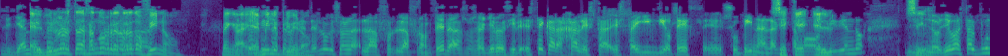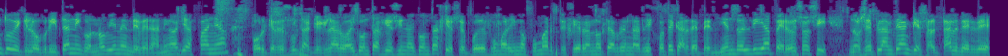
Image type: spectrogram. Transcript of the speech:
Ya El virus nos está dejando un retrato fino. Venga, Esto Emilio primero. trascender lo que son la- la- las fronteras. O sea, quiero decir, este carajal, esta, esta idiotez eh, supina en la Si que es que estamos el- viviendo, Sí. nos lleva hasta el punto de que los británicos no vienen de veraneo aquí a España porque resulta que, claro, hay contagios y no hay contagios, se puede fumar y no fumar, te cierran o te abren las discotecas, dependiendo el día, pero eso sí, no se plantean que saltar desde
